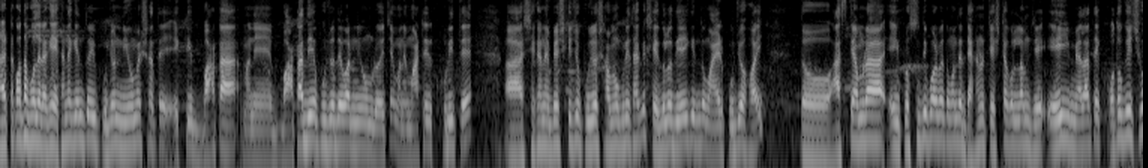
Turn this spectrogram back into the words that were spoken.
আর একটা কথা বলে রাখি, এখানে কিন্তু এই পুজোর নিয়মের সাথে একটি বাটা মানে বাটা দিয়ে পুজো দেওয়ার নিয়ম রয়েছে মানে মাটির খুঁড়িতে সেখানে বেশ কিছু পুজোর সামগ্রী থাকে, সেগুলো দিয়েই কিন্তু মায়ের পুজো হয়। তো আজকে আমরা এই প্রস্তুতি পর্বে তোমাদের দেখানোর চেষ্টা করলাম যে এই মেলাতে কত কিছু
